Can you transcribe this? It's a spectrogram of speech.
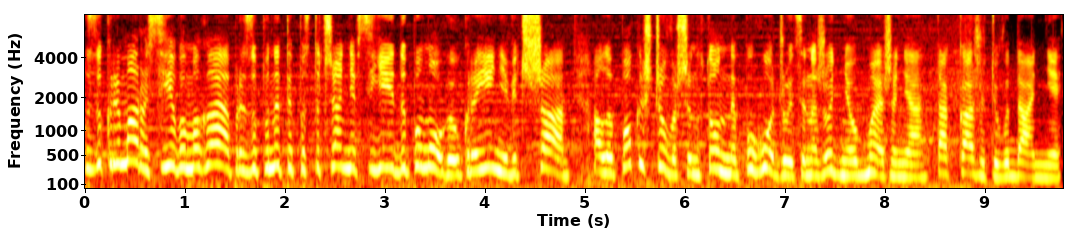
Зокрема, Росія вимагає призупинити постачання всієї допомоги Україні від США, але поки що Вашингтон не погоджується на жодні обмеження. Так кажуть у виданні.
